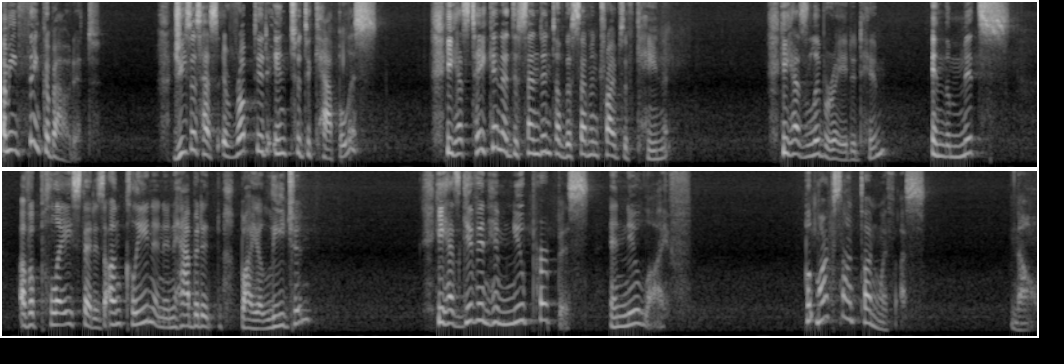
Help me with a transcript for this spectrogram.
I mean, think about it. Jesus has erupted into Decapolis. He has taken a descendant of the seven tribes of Canaan. He has liberated him in the midst of a place that is unclean and inhabited by a legion. He has given him new purpose and new life. But Mark's not done with us. No.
